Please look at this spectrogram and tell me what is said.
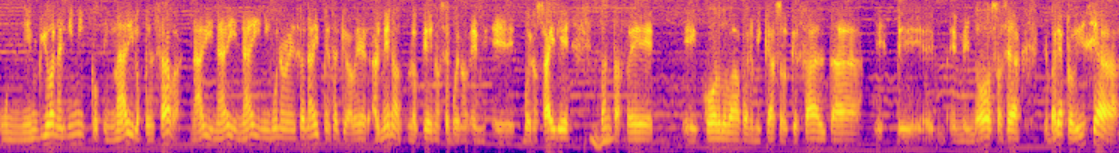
un envión anímico que nadie lo pensaba, nadie, nadie, nadie, ninguna organización, nadie pensaba que iba a haber, al menos lo que, no sé, bueno, en eh, Buenos Aires, Santa Fe, eh, Córdoba, bueno, en mi caso, lo que es Salta, este, en Mendoza, o sea, en varias provincias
